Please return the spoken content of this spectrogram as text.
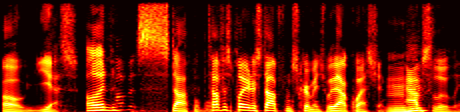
Oh yes, Unstoppable. Toughest player to stop from scrimmage, without question. Mhm. Absolutely.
